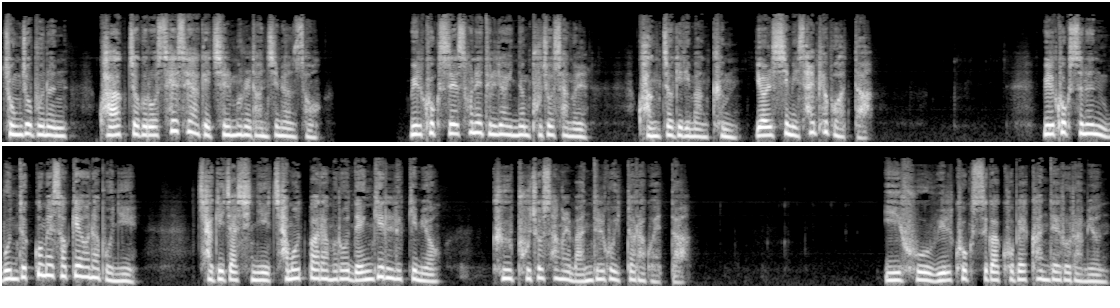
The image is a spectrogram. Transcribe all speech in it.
종조부는 과학적으로 세세하게 질문을 던지면서 윌콕스의 손에 들려있는 부조상을 광적이리만큼 열심히 살펴보았다. 윌콕스는 문득 꿈에서 깨어나 보니 자기 자신이 잠옷바람으로 냉기를 느끼며 그 부조상을 만들고 있더라고 했다. 이후 윌콕스가 고백한 대로라면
